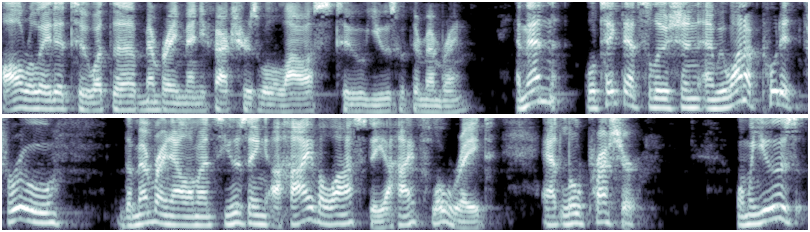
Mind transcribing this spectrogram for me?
All related to what the membrane manufacturers will allow us to use with their membrane. And then we'll take that solution and we want to put it through the membrane elements using a high velocity, a high flow rate at low pressure. When we use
